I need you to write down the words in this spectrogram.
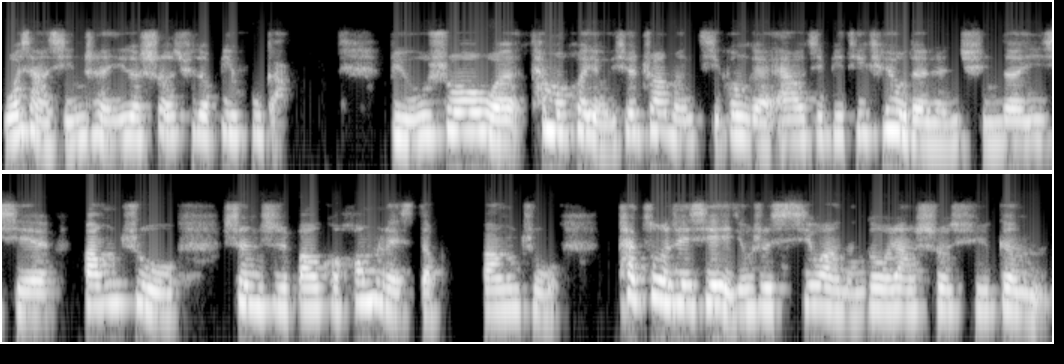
我想形成一个社区的庇护港，比如说我他们会有一些专门提供给 LGBTQ 的人群的一些帮助，甚至包括 homeless 的帮助。他做这些，也就是希望能够让社区更。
